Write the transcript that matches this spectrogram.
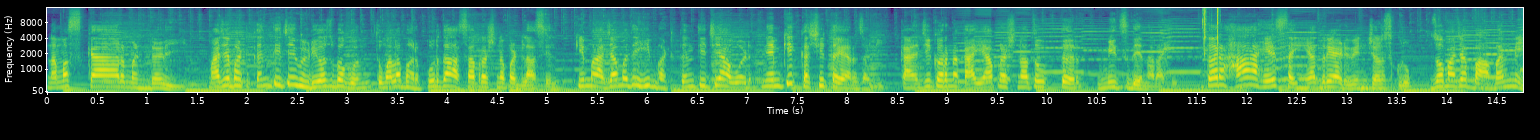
नमस्कार मंडळी. माझे भटकंतीचे व्हिडिओज बघून तुम्हाला भरपूरदा असा प्रश्न पडला असेल की माझ्यामध्ये ही भटकंतीची आवड नेमकी कशी तयार झाली? काळजी करू नका या प्रश्नाचं उत्तर मीच देणार आहे. तर हा आहे सह्याद्री ऍडव्हेंचर्स ग्रुप जो माझ्या बाबांनी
